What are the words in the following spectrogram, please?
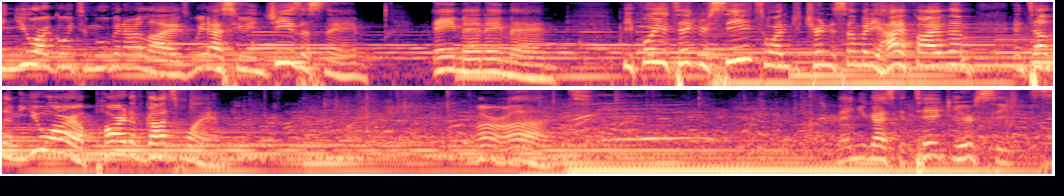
and you are going to move in our lives. We ask you in Jesus' name. Amen. Amen. Before you take your seats, why don't you turn to somebody, high five them, and tell them you are a part of God's plan. All right. Then you guys can take your seats.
